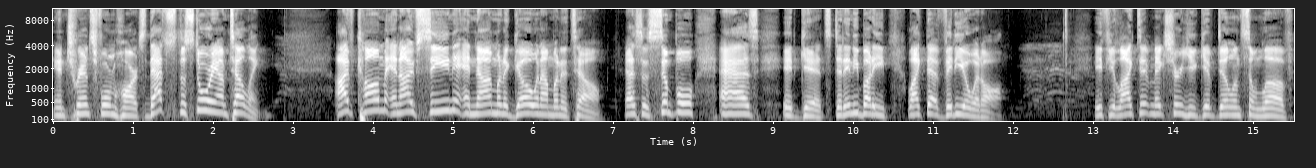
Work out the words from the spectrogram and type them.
and transform hearts. That's the story I'm telling. I've come and I've seen, and now I'm going to go and I'm going to tell. That's as simple as it gets. Did anybody like that video at all? If you liked it, make sure you give Dylan some love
